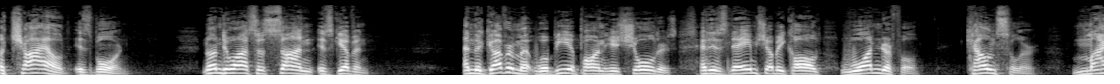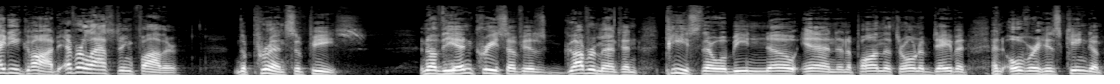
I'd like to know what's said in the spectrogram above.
A child is born, and unto us a son is given. And the government will be upon his shoulders, and his name shall be called Wonderful, Counselor, Mighty God, Everlasting Father, the Prince of Peace. And of the increase of his government and peace there will be no end, and upon the throne of David and over his kingdom,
